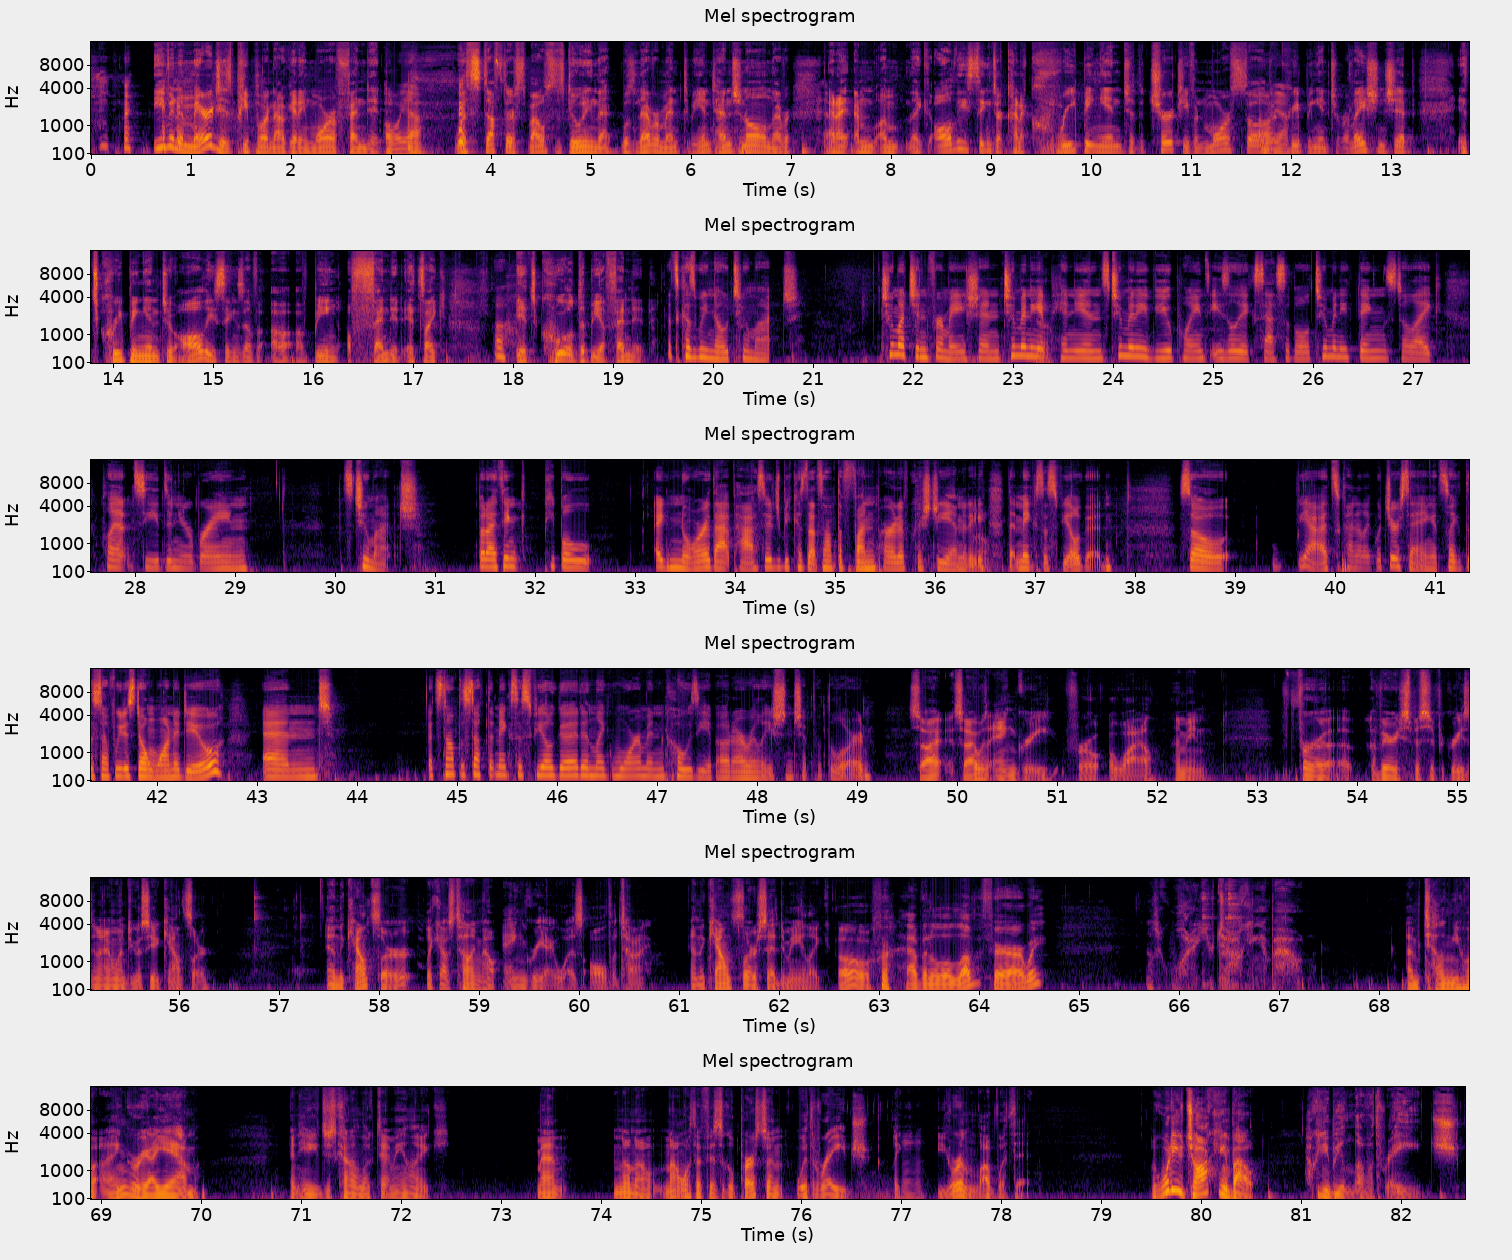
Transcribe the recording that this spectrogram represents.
even in marriages, people are now getting more offended. Oh yeah, with stuff their spouse is doing that was never meant to be intentional, never. And I, I'm, I'm like, all these things are kind of creeping into the church even more so. Oh, They're yeah. creeping into relationship. It's creeping into all these things of of, of being offended. It's like, it's cool to be offended. It's because we know too much. Too much information, too many opinions, too many viewpoints easily accessible, too many things to like plant seeds in your brain. It's too much. But I think people ignore that passage because that's not the fun part of Christianity that makes us feel good. So, yeah, it's kind of like what you're saying. It's like the stuff we just don't want to do. And it's not the stuff that makes us feel good and like warm and cozy about our relationship with the Lord. So I so I was angry for a, a while. I mean, for a, a very specific reason. I went to go see a counselor, and the counselor, like I was telling him how angry I was all the time, and the counselor said to me, like, "Oh, having a little love affair, are we?" I was like, "What are you talking about?" I'm telling you how angry I am, and he just kind of looked at me like, "Man, no, no, not with a physical person, with rage. Like mm-hmm. you're in love with it." Like, what are you talking about? How can you be in love with rage?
